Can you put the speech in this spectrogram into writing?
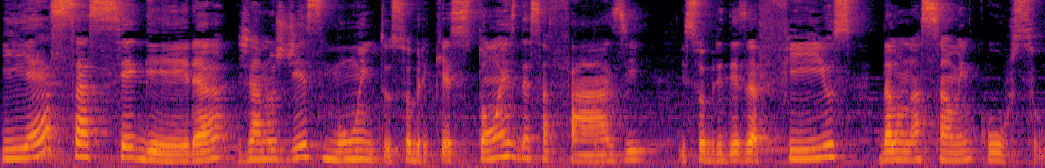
E essa cegueira já nos diz muito sobre questões dessa fase e sobre desafios da alunação em curso.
